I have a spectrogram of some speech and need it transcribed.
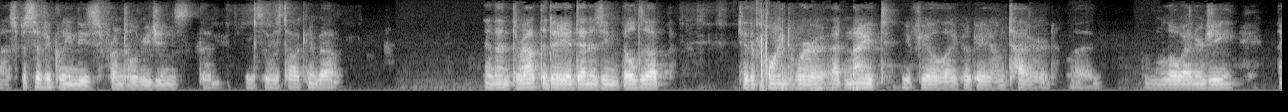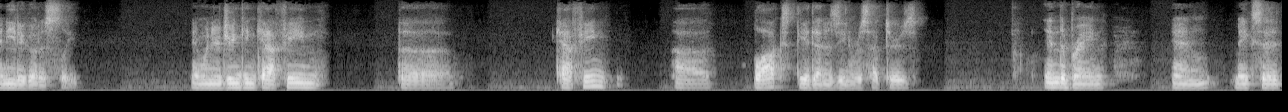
uh, specifically in these frontal regions that Lisa was talking about. And then throughout the day, adenosine builds up to the point where at night you feel like, okay, I'm tired. I'm low energy. I need to go to sleep. And when you're drinking caffeine, the caffeine uh, blocks the adenosine receptors in the brain and makes it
